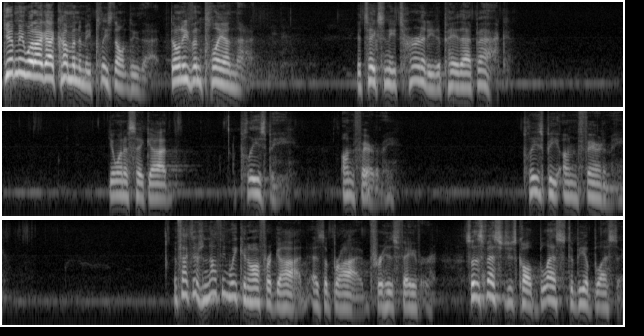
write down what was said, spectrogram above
Give me what I got coming to me. Please don't do that. Don't even plan that. It takes an eternity to pay that back. You want to say, God, please be unfair to me. Please be unfair to me. In fact, there's nothing we can offer God as a bribe for his favor. So this message is called Blessed to be a Blessing.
